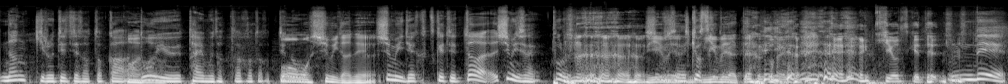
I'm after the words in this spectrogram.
何キロ出てたとか、はいはいどういうタイムだったかとかってああ、いうのをもう趣味だね。趣味でつけてたら趣味じゃない。プロ趣味夢じゃない。気をつけて。夢だった。ごめん。気をつけて。で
